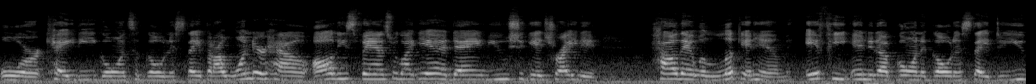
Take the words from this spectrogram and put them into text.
or KD going to Golden State, but I wonder how all these fans were like, "Yeah, Dame, you should get traded." How they would look at him if he ended up going to Golden State. Do you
